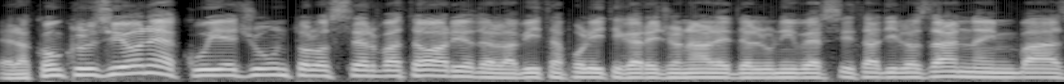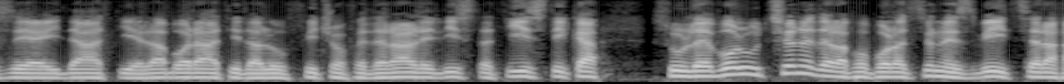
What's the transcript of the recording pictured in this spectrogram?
è la conclusione a cui è giunto l'osservatorio della vita politica regionale dell'Università di Losanna in base ai dati elaborati dall'Ufficio federale di statistica sull'evoluzione della popolazione svizzera.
